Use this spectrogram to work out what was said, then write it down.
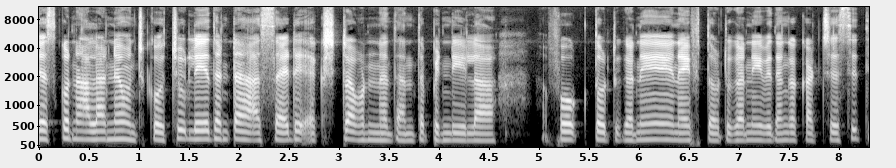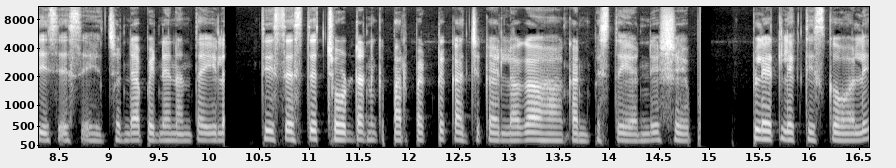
చేసుకొని అలానే ఉంచుకోవచ్చు. లేదంటే ఆ సైడ్ ఎక్స్ట్రా ఉన్నది అంత పిండి ఇలా ఫోక్ తోటి కానీ నైఫ్ తోటి కానీ ఈ విధంగా కట్ చేసి తీసేసేయచ్చండి. ఆ పిండినంతా ఇలా తీసేస్తే చూడడానికి పర్ఫెక్ట్ కజ్జికాయలాగా కనిపిస్తాయండి. షేప్ ప్లేట్లోకి తీసుకోవాలి.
